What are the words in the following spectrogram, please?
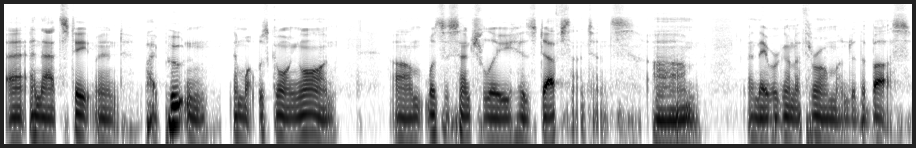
uh, and that statement by Putin and what was going on um, was essentially his death sentence. Um, and they were going to throw him under the bus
